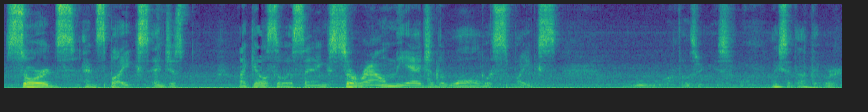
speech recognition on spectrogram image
swords and spikes and just like Elsa was saying, surround the edge of the wall with spikes. Ooh, those are useful. At least I thought they were.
